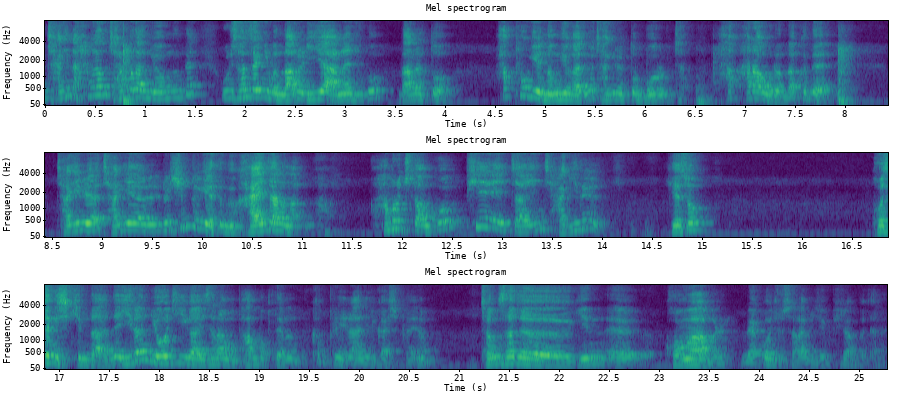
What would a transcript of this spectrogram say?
자기는 하나도 잘못한 게 없는데 우리 선생님은 나를 이해 안 해주고 나를 또 학폭위에 넘겨가지고 자기를 또 뭘 하라고 그런다. 근데 자기를 자기를 힘들게 했던 그 가해자는 아무렇지도 않고 피해자인 자기를 계속 고생시킨다. 이제 이런 요지가 이 사람은 반복되는 컴플레인 아닐까 싶어요. 정서적인 에, 공감을 메꿔줄 사람이 지금 필요한 거잖아요.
